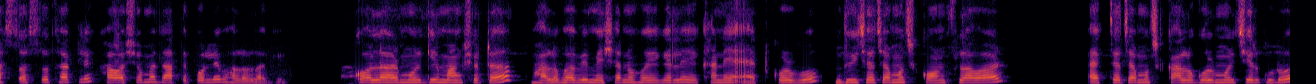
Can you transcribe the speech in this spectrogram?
আস্তে আস্তে থাকলে, খাওয়ার সময় দাঁতে পড়লে ভালো লাগে। কলা আর মুরগির মাংসটা ভালোভাবে মেশানো হয়ে গেলে এখানে অ্যাড করব দুই চা চামচ কর্নফ্লাওয়ার এক চা চামচ কালো গোলমরিচের গুঁড়ো,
